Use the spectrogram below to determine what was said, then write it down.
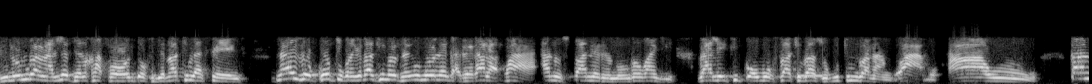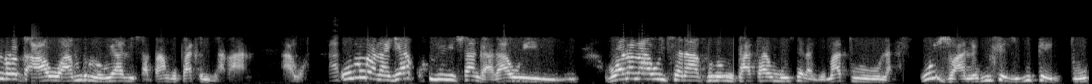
Nginomntwana levelkhafonto nje mathula senze nayizogoduka nje bathi unolengabeka lapha anospaneri nonto kanje balethi ikomo bathi bazokuthi umntwana ngwabo. Hawu. Kanti roda hawu amntu lo uyalisa bhange uphathe mzakana awa umntwana kuyakhulunyiswa ngakawini bona na uyise nafuna umthatha umuyisela ngematula kuzwane kuhlezi kude du.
